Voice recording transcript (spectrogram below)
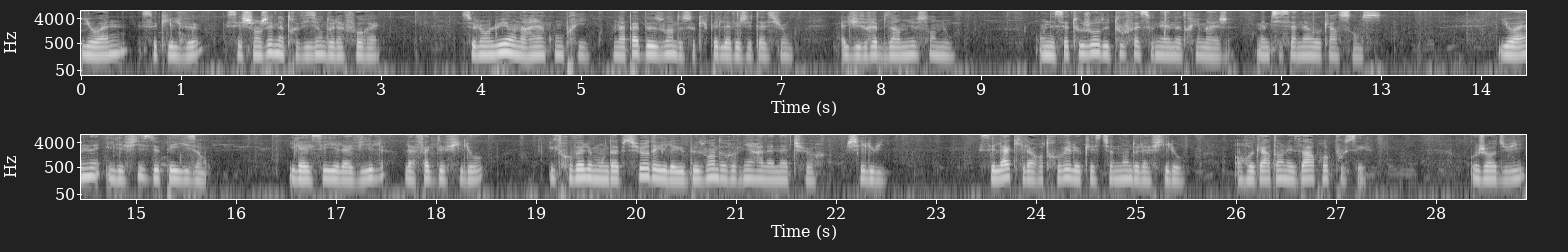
Johan, ce qu'il veut, c'est changer notre vision de la forêt. Selon lui, on n'a rien compris. On n'a pas besoin de s'occuper de la végétation. Elle vivrait bien mieux sans nous. On essaie toujours de tout façonner à notre image, même si ça n'a aucun sens. Johan, il est fils de paysan. Il a essayé la ville, la fac de philo, il trouvait le monde absurde et il a eu besoin de revenir à la nature, chez lui. C'est là qu'il a retrouvé le questionnement de la philo, en regardant les arbres pousser. Aujourd'hui,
